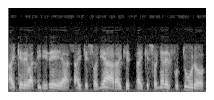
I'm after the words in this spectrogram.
hay que debatir ideas, hay que soñar, hay que, hay que soñar el futuro,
